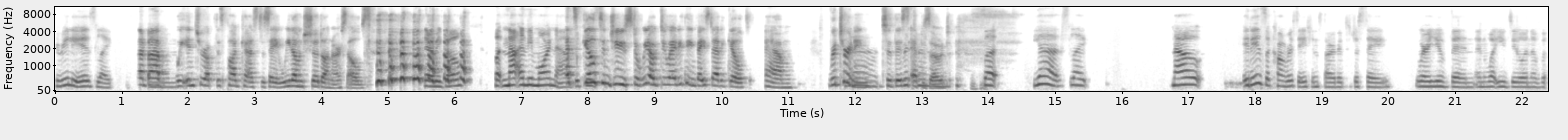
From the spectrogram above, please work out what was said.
it really is like And Bab, Um, we interrupt this podcast to say we don't should on ourselves. there we go. But not anymore now. That's guilt induced. We don't do anything based out of guilt. Um, returning Yeah, to this returning. episode. but yes like now it is a conversation starter to just say where you've been and what you do on a w-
